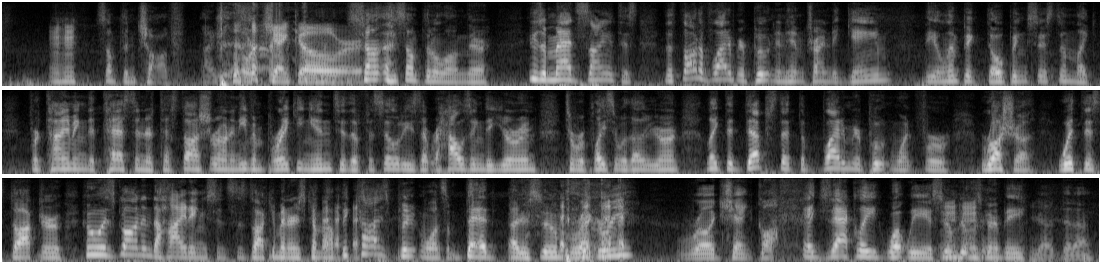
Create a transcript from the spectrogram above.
Mhm. Something Chov. I. Or Chenko or Some- something along there. He was a mad scientist. The thought of Vladimir Putin and him trying to game the Olympic doping system, like for timing the test and their testosterone, and even breaking into the facilities that were housing the urine to replace it with other urine, like the depths that the Vladimir Putin went for Russia with this doctor who has gone into hiding since this documentary's come out because Putin wants him dead. I'd assume Gregory Rodchenkov. exactly what we assumed it was mm-hmm. going to be. It dead on.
